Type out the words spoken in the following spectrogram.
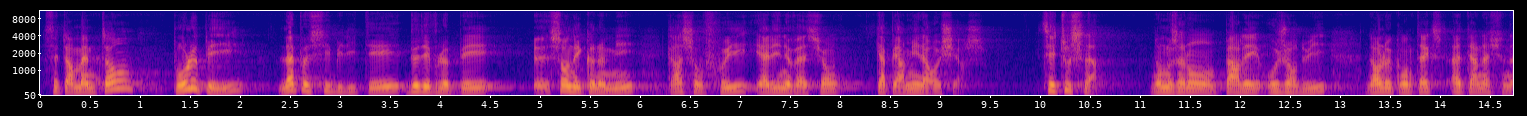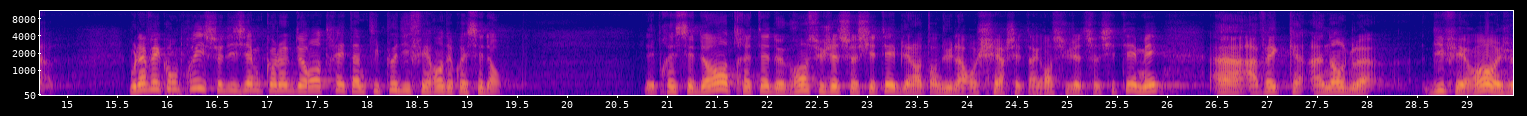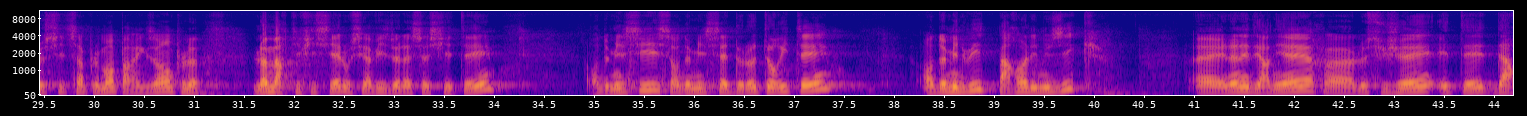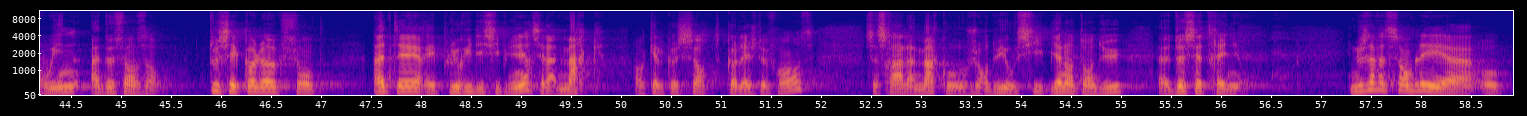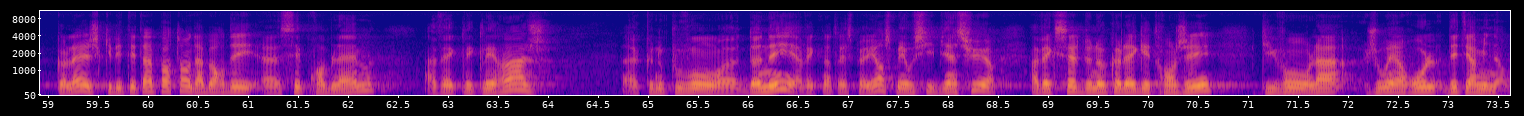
C'est en même temps, pour le pays, la possibilité de développer euh, son économie grâce aux fruits et à l'innovation qu'a permis la recherche. C'est tout cela dont nous allons parler aujourd'hui dans le contexte international. Vous l'avez compris, ce dixième colloque de rentrée est un petit peu différent des précédents. Les précédents traitaient de grands sujets de société, et bien entendu la recherche est un grand sujet de société, mais euh, avec un angle différent, et je cite simplement par exemple L'homme artificiel au service de la société, en 2006, en 2007 de l'autorité, en 2008 parole et musique, et l'année dernière, euh, le sujet était Darwin à 200 ans. Tous ces colloques sont inter- et pluridisciplinaires, c'est la marque en quelque sorte Collège de France. Ce sera la marque aujourd'hui aussi, bien entendu, euh, de cette réunion. Il nous a semblé au collège qu'il était important d'aborder euh, ces problèmes avec l'éclairage euh, que nous pouvons euh, donner avec notre expérience, mais aussi, bien sûr, avec celle de nos collègues étrangers qui vont là jouer un rôle déterminant.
